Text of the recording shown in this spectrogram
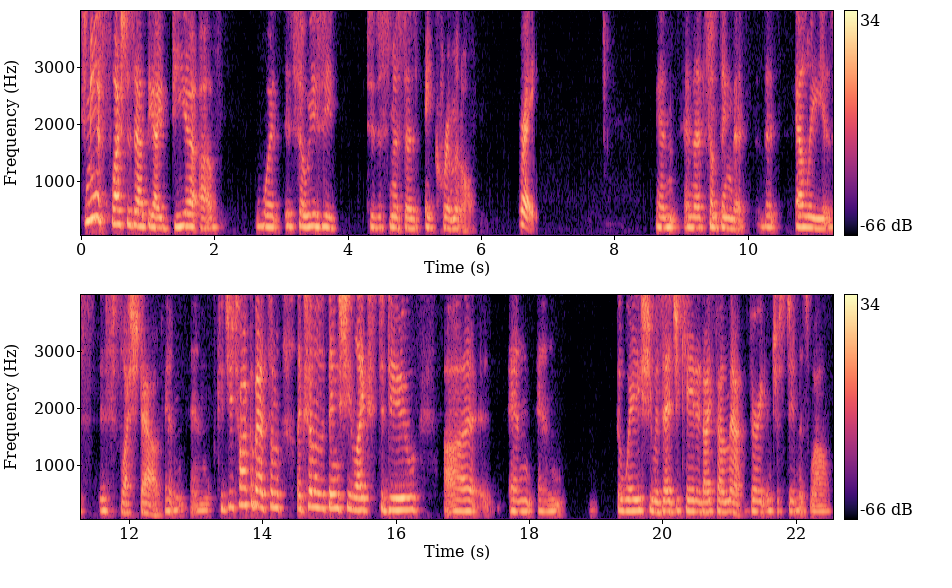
to me, it fleshes out the idea of what is so easy to dismiss as a criminal. Right. And and that's something that that Ellie is is fleshed out. And and could you talk about some like some of the things she likes to do uh, and and the way she was educated? I found that very interesting as well.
